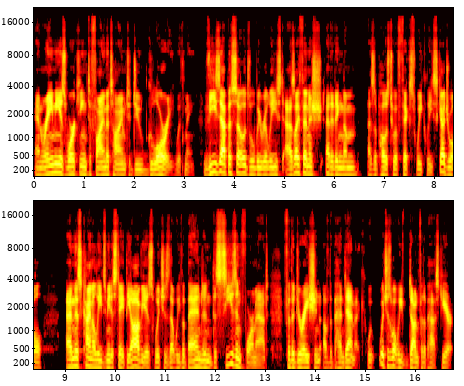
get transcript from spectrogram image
And Rami is working to find the time to do Glory with me. These episodes will be released as I finish editing them, as opposed to a fixed weekly schedule. And this kind of leads me to state the obvious, which is that we've abandoned the season format for the duration of the pandemic, which is what we've done for the past year.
